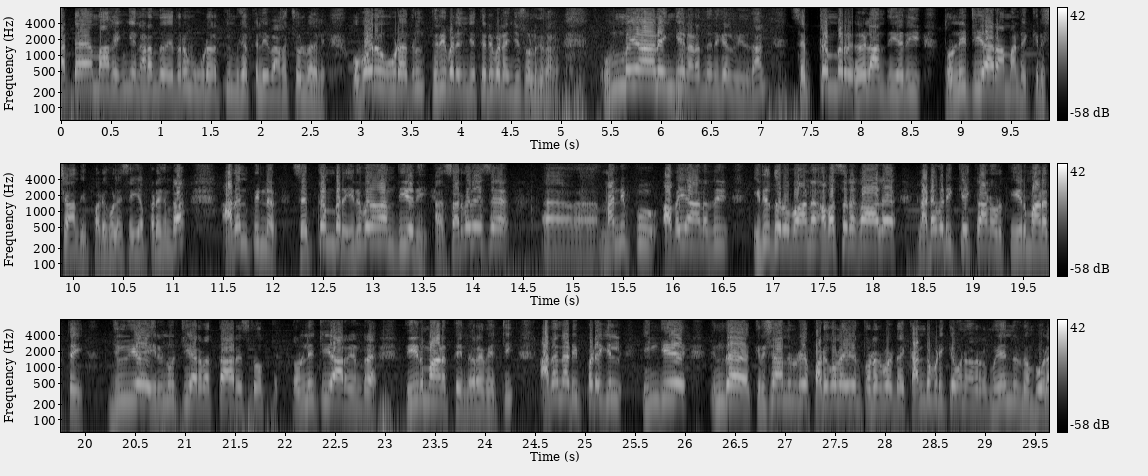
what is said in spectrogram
கட்டாயமாக இங்கே நடந்ததை பெறும் ஊடகத்தில் மிக தெளிவாக சொல்வதில்லை. ஒவ்வொரு ஊடகத்தில் திரிவடைஞ்சு திரிவடைஞ்சு சொல்கிறார்கள் உண்மையான இங்கே நடந்த நிகழ்வு இதுதான். செப்டம்பர் ஏழாம் தேதி தொண்ணூற்றி ஆறாம் ஆண்டு கிருஷாந்தி படுகொலை செய்யப்படுகின்றார். அதன் பின்னர் செப்டம்பர் இருபதாம் தேதி சர்வதேச மன்னிப்பு அவையானது இது தொடர்பான அவசரகால நடவடிக்கைக்கான ஒரு தீர்மானத்தை யுஏ இருநூற்றி அறுபத்தாறு ஸ்ட்ரோக் தொண்ணூற்றி ஆறு என்ற தீர்மானத்தை நிறைவேற்றி அதன் அடிப்படையில் இங்கே இந்த கிருஷாந்தினுடைய படுகொலையின் தொடர்புடைய கண்டுபிடிக்க வேண்டும் அவர்கள் முயன்றிருந்தும் போல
